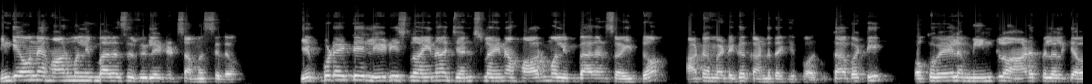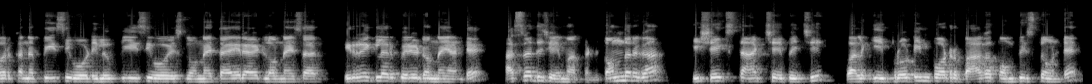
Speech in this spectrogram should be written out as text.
ఇంకేమున్నాయి హార్మోన్ ఇంబ్యాలెన్సెస్ రిలేటెడ్ సమస్యలు? ఎప్పుడైతే లేడీస్లో అయినా జెంట్స్లో అయినా హార్మోన్ ఇంబ్యాలెన్స్ అయిద్దో ఆటోమేటిక్గా కండ తగ్గిపోద్ది. కాబట్టి ఒకవేళ మీ ఇంట్లో ఆడపిల్లలకి ఎవరికన్నా పీసీఓడిలు పీసీఓఎస్లు ఉన్నాయి థైరాయిడ్లు ఉన్నాయి సార్ ఇర్రెగ్యులర్ పీరియడ్ ఉన్నాయి అంటే అశ్రద్ధ చేయమాకండి. తొందరగా ఈ షేక్ స్టార్ట్ చేపించి వాళ్ళకి ప్రోటీన్ పౌడర్ బాగా పంపిస్తూ ఉంటే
